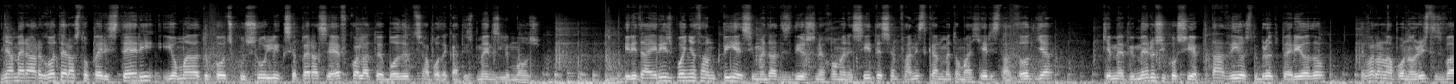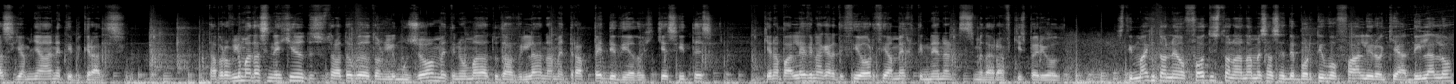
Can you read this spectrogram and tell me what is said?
Μια μέρα αργότερα στο Περιστέρι, η ομάδα του coach Κουσούλη ξεπέρασε εύκολα το εμπόδιο της αποδεκατισμένης λιμόζ. Οι Ριταϊρεί που ένιωθαν πίεση μετά τις δύο συνεχόμενες ήττες εμφανίστηκαν με το μαχαίρι στα δόντια και με επιμέρους 27-2 στην πρώτη περίοδο έβαλαν από νωρίς τις βάσεις για μια άνετη επικράτηση. Τα προβλήματα συνεχίζονται στο στρατόπεδο των Λιμουζό με την ομάδα του Δαβιλά να μετρά 5 διαδοχικές ήττες και να παλεύει να κρατηθεί όρθια μέχρι την έναρξη της μεταγραφικής περίοδου. Στη μάχη των νεοφώτιστων ανάμεσα σε Ντεμπορτίβο Φάλιρο και Αντίλαλο,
